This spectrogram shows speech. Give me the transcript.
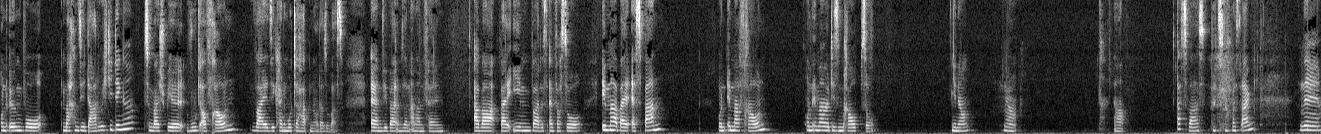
und irgendwo machen sie dadurch die Dinge, zum Beispiel Wut auf Frauen, weil sie keine Mutter hatten oder sowas, ähm, wie bei unseren anderen Fällen. Aber bei ihm war das einfach so, immer bei S-Bahn und immer Frauen und immer mit diesem Raub so. You know? Ja. Ja. Das war's. Willst du noch was sagen? Nee.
